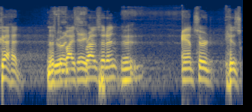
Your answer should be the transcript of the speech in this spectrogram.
Go ahead, You're Mr. Vice tape. President. answered his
